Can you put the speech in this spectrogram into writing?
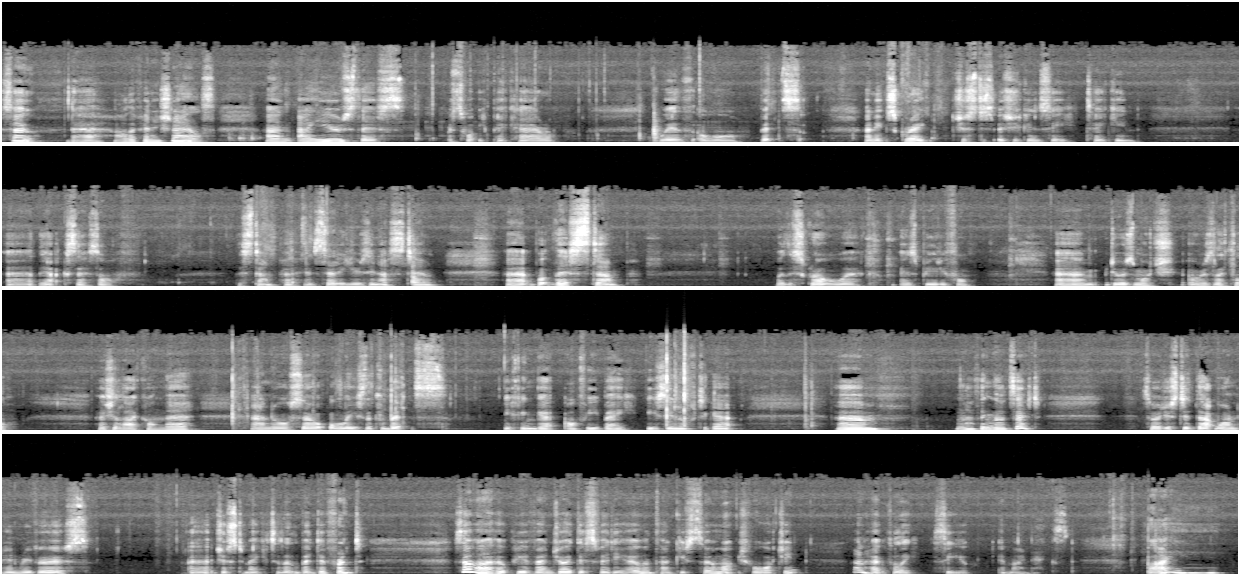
So, there are the finished nails. And I use this, it's what you pick hair up with or bits. And it's great, just as, as you can see, taking uh, the excess off the stamper instead of using acetone. Uh, but this stamp with the scroll work is beautiful. Um, do as much or as little as you like on there and also all these little bits you can get off eBay easy enough to get. Um, and I think that's it. So I just did that one in reverse uh, just to make it a little bit different. So I hope you've enjoyed this video and thank you so much for watching and hopefully see you in my next. Bye!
